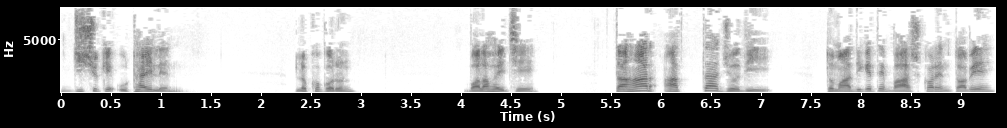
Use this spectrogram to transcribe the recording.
যিশুকে উঠাইলেন, লক্ষ্য করুন, বলা হয়েছে, তাহার আত্মা যদি তোমাদিগেতে বাস করেন, তবে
